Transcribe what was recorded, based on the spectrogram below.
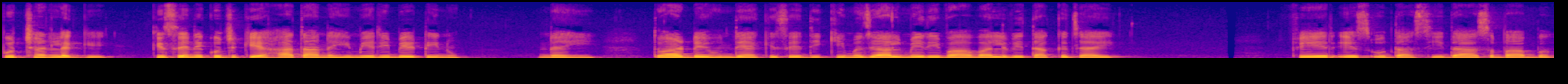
ਪੁੱਛਣ ਲੱਗੇ, ਕਿਸੇ ਨੇ ਕੁਝ ਕਿਹਾ ਤਾਂ ਨਹੀਂ ਮੇਰੀ ਬੇਟੀ ਨੂੰ? ਨਹੀਂ, ਤੁਹਾਡੇ ਹੁੰਦਿਆਂ ਕਿਸੇ ਦੀ ਕੀ ਮਜਾਲ ਮੇਰੀ ਵਾਹ ਵੱਲ ਵੀ ਤੱਕ ਜਾਏ? ਫੇਰ ਇਸ ਉਦਾਸੀ ਦਾ ਸਬਬ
